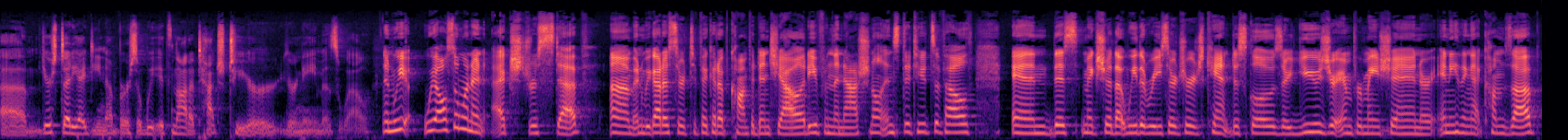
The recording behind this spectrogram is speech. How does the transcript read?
um, your study ID number, so we, it's not attached to your your name as well. And we we also went an extra step, um, and we got a certificate of confidentiality from the National Institutes of Health, and this makes sure that we the researchers can't disclose or use your information or anything that comes up.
